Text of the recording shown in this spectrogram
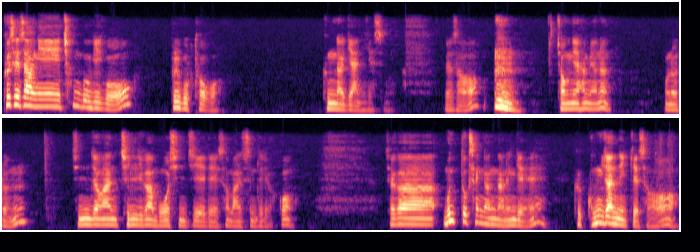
그 세상이 천국이고 불국토고 극락이 아니겠습니까? 그래서 정리하면은 오늘은 진정한 진리가 무엇인지에 대해서 말씀드렸고 제가 문득 생각나는 게 그 공자님께서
